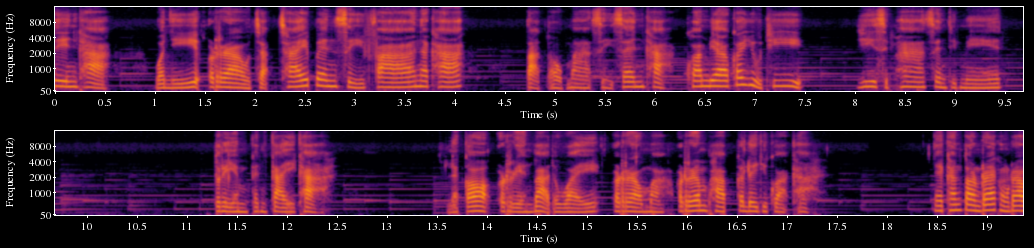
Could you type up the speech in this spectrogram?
จีนค่ะ วันนี้เราจะใช้เป็นสีฟ้านะคะ ตัดออกมา 4 เส้นค่ะ ความยาวก็อยู่ที่ 25 เซนติเมตร เตรียมกันไกรค่ะ แล้วก็เหรียญบาทเอาไว้ เรามาเริ่มพับกันเลยดีกว่าค่ะ ในขั้นตอนแรกของเรา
